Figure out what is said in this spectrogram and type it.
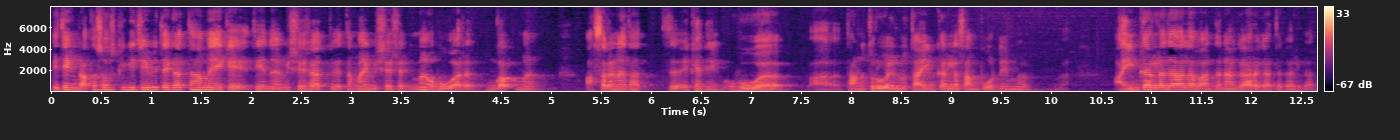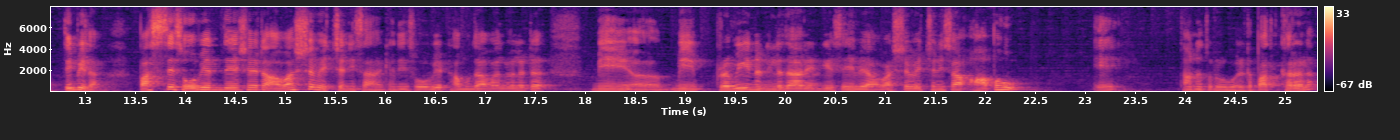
ඉතින් රකසෝස්කිගේ ජීවිතය ගත්තාම ඒකේ තියෙන විශේෂත්වය තමයි විශේෂයෙන්ම ඔහු අර හුඟක්ම අසරණ තත්ත්වය ඒ කියන්නේ ඔහු තනතුරු වලින් අයින් කරලා සම්පූර්ණයෙන්ම අයින් කරලා දාලා වන්දනාගාරගත කරලා තිබිලා පස්සේ සෝවියට් දේශයට අවශ්‍ය වෙච්ච නිසා කියන්නේ සෝවියට් හමුදාවල් වලට මේ මේ ප්‍රවීණ නිලධාරීන්ගේ සේවය අවශ්‍ය වෙච්ච නිසා ආපහු ඒ තනතුරු වලට පත් කරලා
